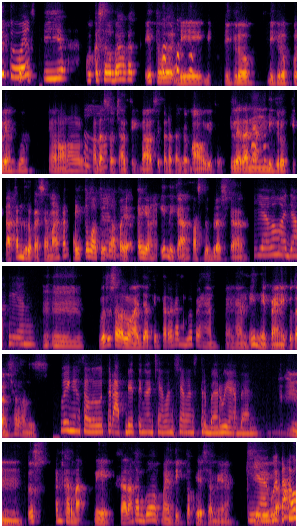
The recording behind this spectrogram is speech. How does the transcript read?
Gitu iya gue kesel banget. Itu di, di di grup di grup kuliah gue ini orang-orang pada so cantik banget sih pada kagak mau gitu. Giliran yang di grup kita kan grup SMA kan itu waktu itu Iya. apa ya? Eh yang ini kan pas the brush kan. Iya lo ngajakin. Mm-mm. Gue tuh selalu ngajakin karena kan gue pengen pengen ini pengen ikutan challenge Lu ingin selalu terupdate dengan challenge-challenge terbaru ya Ban? Hmm, terus kan karena nih sekarang kan gue main TikTok ya Syam ya. Iya, gue tahu.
